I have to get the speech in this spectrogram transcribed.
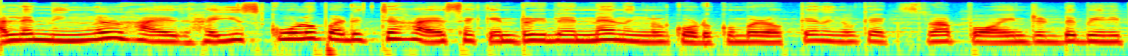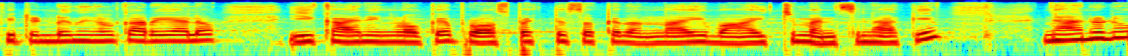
അല്ലെങ്കിൽ നിങ്ങൾ ഹൈ ഹൈസ്കൂൾ പഠിച്ച ഹയർ സെക്കൻഡറിയിൽ തന്നെ നിങ്ങൾ കൊടുക്കുമ്പോഴൊക്കെ നിങ്ങൾക്ക് എക്സ്ട്രാ പോയിന്റ് ഉണ്ട് ബെനിഫിറ്റ് ഉണ്ട് നിങ്ങൾക്കറിയാലോ. ഈ കാര്യങ്ങളൊക്കെ പ്രോസ്പെക്റ്റസ് ഒക്കെ നന്നായി വായിച്ച് മനസ്സിലാക്കി. ഞാനൊരു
